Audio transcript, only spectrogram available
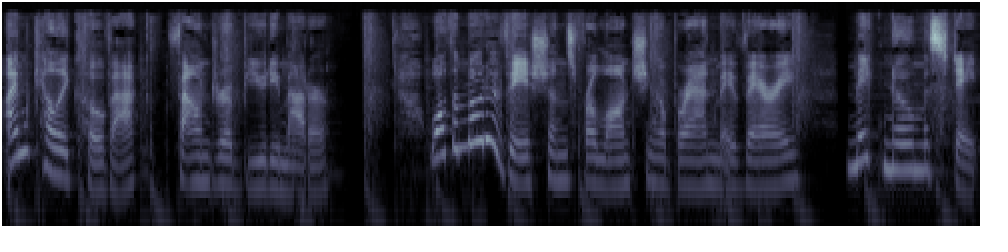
I'm Kelly Kovack, founder of Beauty Matter. While the motivations for launching a brand may vary, Make no mistake,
